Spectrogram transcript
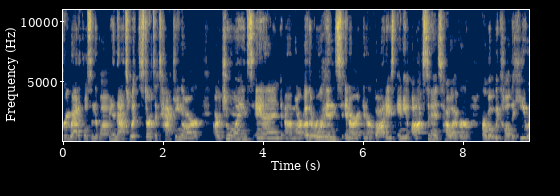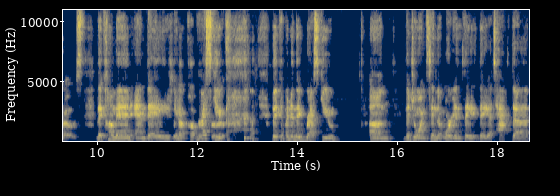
free radicals in the body, and that's what starts attacking our our joints and um, our other organs in our in our bodies. Antioxidants, however, are what we call the heroes that come in and they you know rescue. they come in and they rescue um, the joints and the organs. They they attack the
